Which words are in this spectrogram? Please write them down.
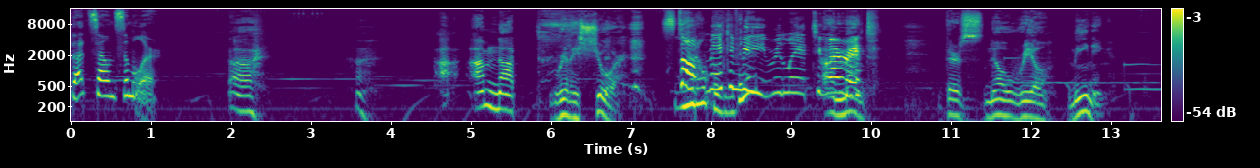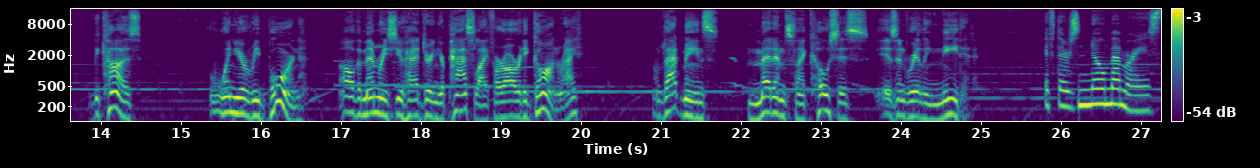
that sounds similar. Uh. Huh. I, I'm not really sure. Stop making in me relate to I Eric. meant there's no real meaning. Because when you're reborn, all the memories you had during your past life are already gone, right? Well, that means metempsychosis isn't really needed. If there's no memories,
